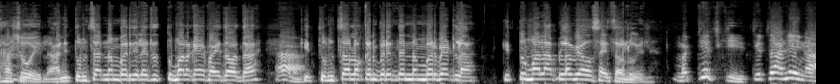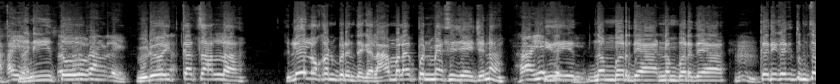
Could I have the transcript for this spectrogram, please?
हा शो होईल. आणि तुमचा नंबर दिला तर तुम्हाला काय फायदा होता. की तुमचा लोकांपर्यंत नंबर भेटला की तुम्हाला आपला व्यवसाय चालू होईल. मग तेच की ते चाललंय ना आणि तो व्हिडिओ इतका चालला लय लोकांपर्यंत गेला. आम्हाला पण मेसेज यायचे ना. हा, की. नंबर द्या नंबर द्या. कधी कधी तुमचा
